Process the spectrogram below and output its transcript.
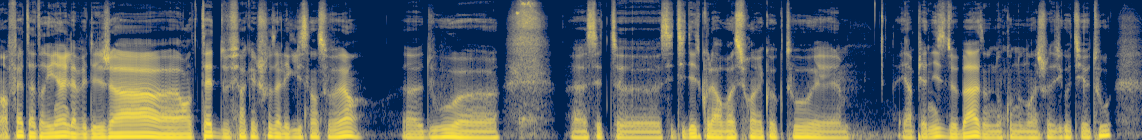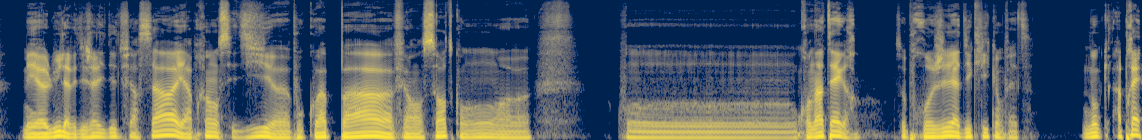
en fait Adrien il avait déjà euh, en tête de faire quelque chose à l'église Saint-Sauveur, d'où cette, idée de collaboration avec Octo et, un pianiste de base, donc on a choisi Gauthier et tout. Mais lui, il avait déjà l'idée de faire ça, et après on s'est dit pourquoi pas faire en sorte qu'on intègre ce projet à déclic en fait. Donc après,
